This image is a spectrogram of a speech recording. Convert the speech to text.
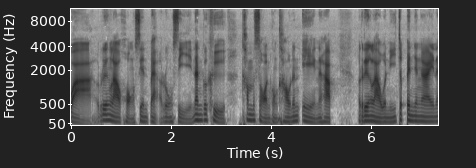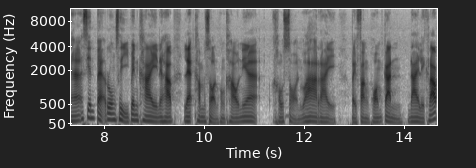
กว่าเรื่องราวของเซียนแปะโรงสีนั่นก็คือคำสอนของเขานั่นเองนะครับเรื่องราววันนี้จะเป็นยังไงนะฮะเซียนแปะโรงสีเป็นใครนะครับ และคำสอนของเขาเนี่ยเขาสอนว่าอะไรไปฟังพร้อมกันได้เลยครับ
